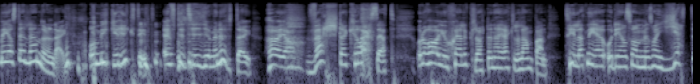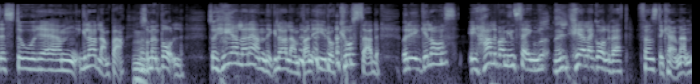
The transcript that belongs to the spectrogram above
Men jag ställde ändå den där. Och mycket riktigt, efter tio minuter hör jag värsta kraset. Och då har ju självklart den här jäkla lampan trillat ner och det är en sån med en sån jättestor eh, glödlampa, som en boll. Så hela den glödlampan är ju då krossad och det är glas i halva min säng, hela golvet, fönsterkarmen.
